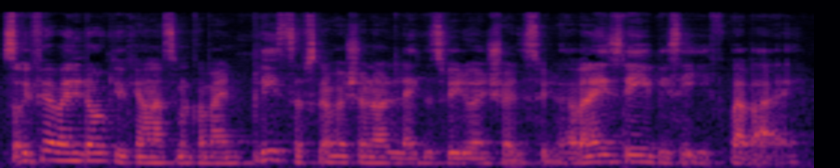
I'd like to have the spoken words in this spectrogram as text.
So if you have any doubt you can ask me comment. Please subscribe my channel like this video and share this video. Have a nice day. Be safe. Bye bye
